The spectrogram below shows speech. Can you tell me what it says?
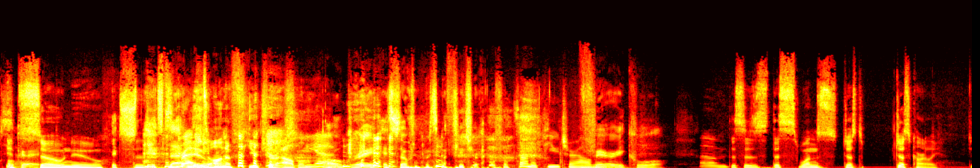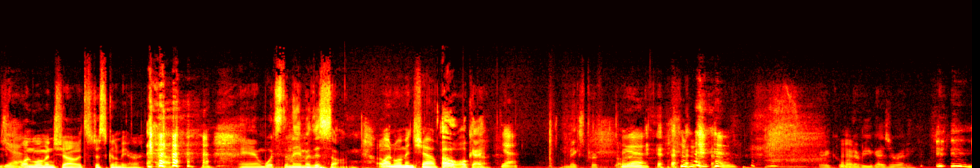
so- Okay. So new. It's it's that Fresh. new. It's on a future album. Yeah. Oh, great! It's so it's on a future album. It's on a future album. Very cool. This is this one's just just Carly. Just Yeah. One woman show. It's just gonna be her. And what's the name of this song? One oh. woman show. Oh, okay. Yeah. Makes perfect. all right. Yeah. Very cool. Whenever you guys are ready.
